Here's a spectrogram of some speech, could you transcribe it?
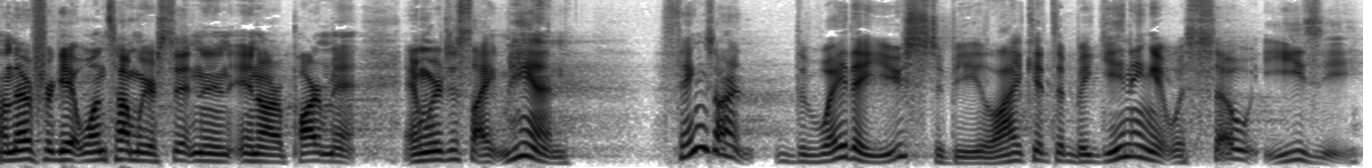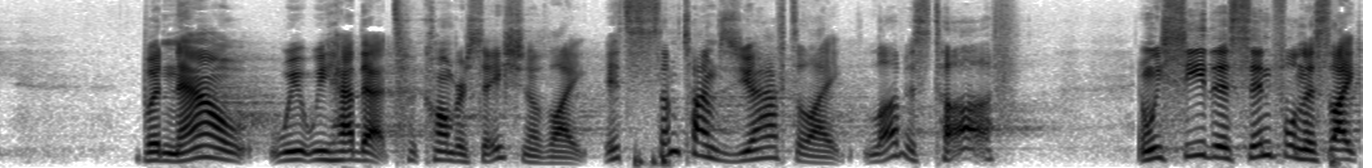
I'll never forget one time we were sitting in, in our apartment and we are just like, man, things aren't the way they used to be. Like at the beginning, it was so easy. But now we, we had that t- conversation of like, it's sometimes you have to like, love is tough. And we see this sinfulness like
